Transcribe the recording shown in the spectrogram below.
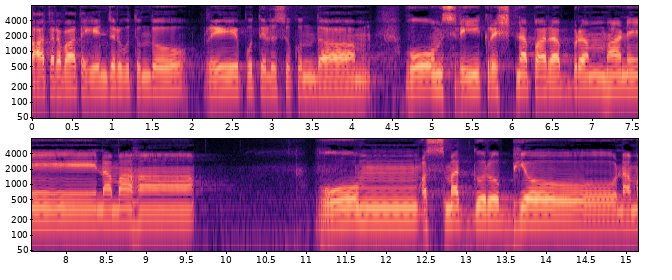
ఆ తర్వాత ఏం జరుగుతుందో రేపు తెలుసుకుందాం. ఓం శ్రీకృష్ణ పరబ్రహ్మణే నమ. ఓం అస్మద్గురుభ్యో నమ.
